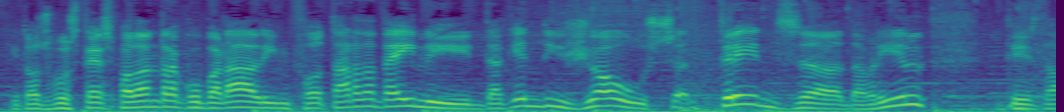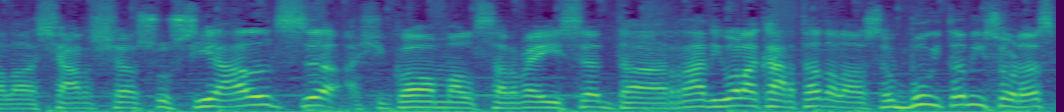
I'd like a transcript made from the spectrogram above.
I tots vostès poden recuperar l'Infotarda Daily d'aquest dijous 13 d'abril des de les xarxes socials, així com els serveis de ràdio a la carta de les 8 emissores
